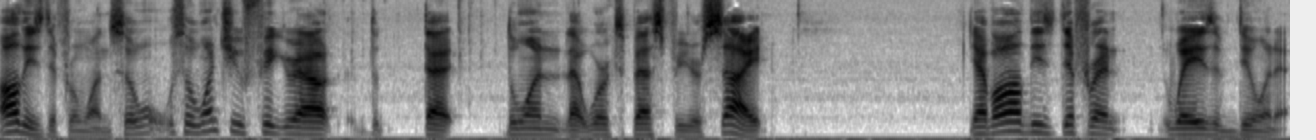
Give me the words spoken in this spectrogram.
all these different ones. So, so once you figure out the, that the one that works best for your site, you have all these different ways of doing it.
